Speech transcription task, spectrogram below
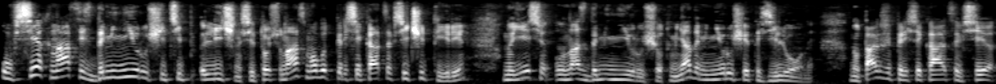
у всех нас есть доминирующий тип личности, то есть у нас могут пересекаться все четыре, но есть у нас доминирующий, вот у меня доминирующий это зеленый, но также пересекаются все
